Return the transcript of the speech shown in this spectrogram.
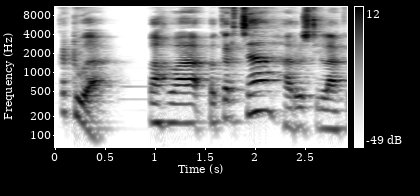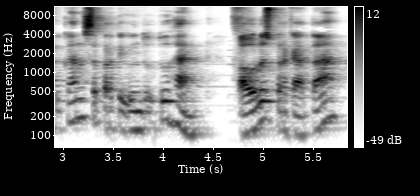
Kedua, bahwa bekerja harus dilakukan seperti untuk Tuhan. Paulus berkata,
